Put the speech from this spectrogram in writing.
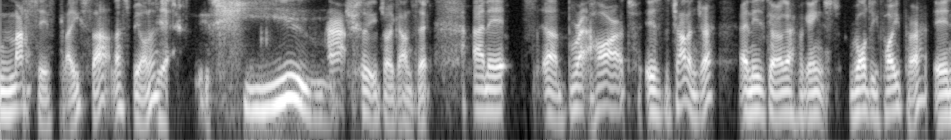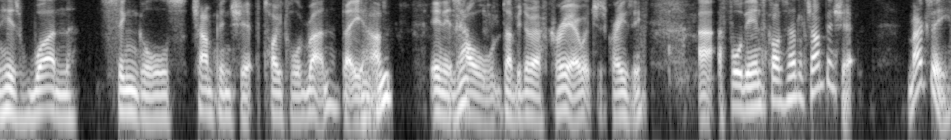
massive place, that, let's be honest. It's huge. Absolutely gigantic. And it's uh, Bret Hart is the challenger, and he's going up against Roddy Piper in his one singles championship title run that he had in his Yeah. whole WWF career, which is crazy, uh, for the Intercontinental Championship. Magsy,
